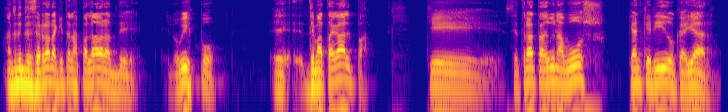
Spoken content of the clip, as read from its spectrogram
Antes de cerrar, aquí están las palabras de el obispo eh, de Matagalpa, que se trata de una voz que han querido callar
